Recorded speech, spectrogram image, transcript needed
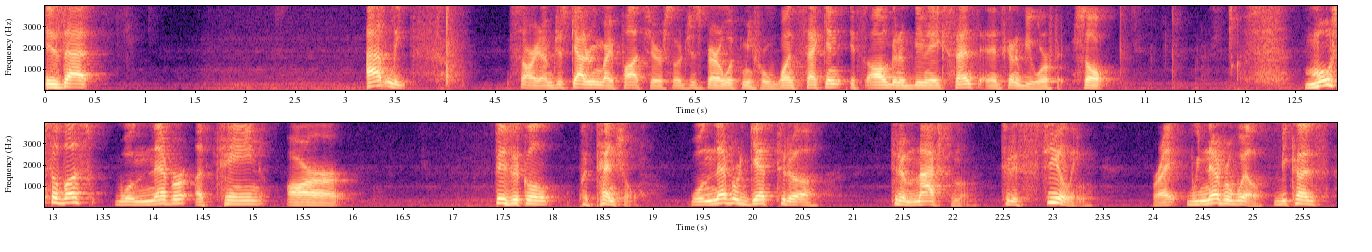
is that athletes sorry i'm just gathering my thoughts here so just bear with me for one second it's all going to be make sense and it's going to be worth it so most of us will never attain our physical potential. We'll never get to the to the maximum, to the ceiling, right? We never will because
